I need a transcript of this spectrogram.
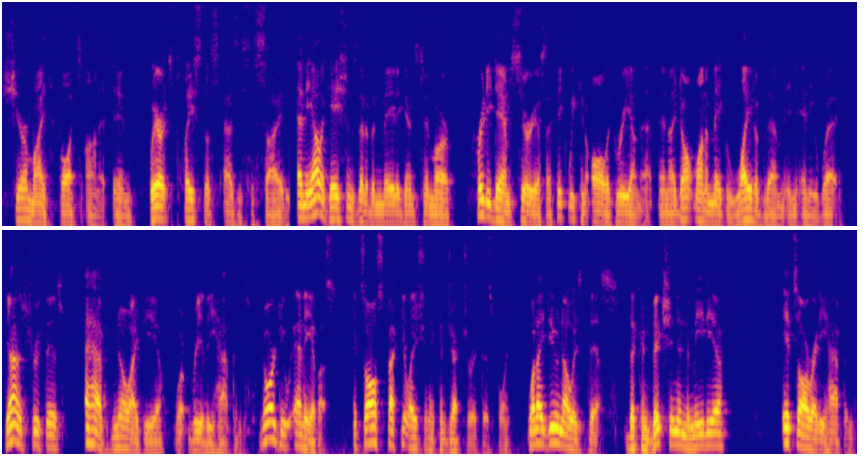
share my thoughts on it and where it's placed us as a society. And the allegations that have been made against him are pretty damn serious. I think we can all agree on that. And I don't want to make light of them in any way. The honest truth is, I have no idea what really happened. Nor do any of us. It's all speculation and conjecture at this point. What I do know is this the conviction in the media, it's already happened.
